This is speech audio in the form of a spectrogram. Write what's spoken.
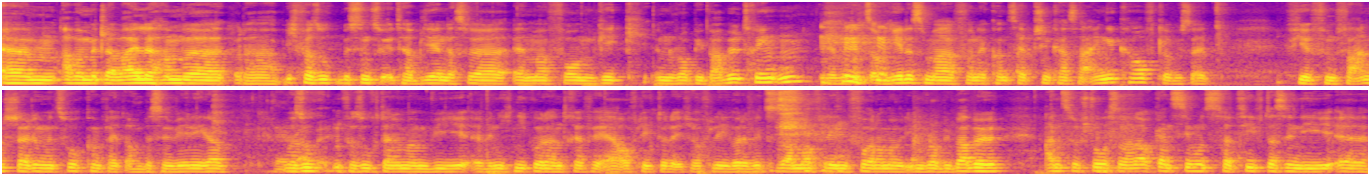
Ähm, aber mittlerweile haben wir, oder habe ich versucht ein bisschen zu etablieren, dass wir immer vorm Gig in Robbie Bubble trinken. Der wird jetzt auch jedes Mal von der Conception Kasse eingekauft, glaube ich seit vier, fünf Veranstaltungen, wenn es hochkommt, vielleicht auch ein bisschen weniger. Versucht, und versucht dann immer, wie, äh, wenn ich Nico dann treffe, er auflegt oder ich auflege oder wir zusammen auflegen, vorher nochmal mit ihm Robbie Bubble anzustoßen und dann auch ganz demonstrativ das in die äh,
